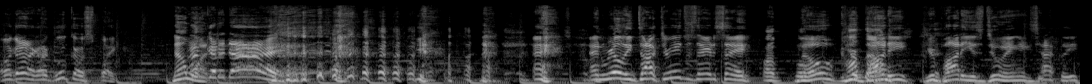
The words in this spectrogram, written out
oh my god, I got a glucose spike. Now I'm what? gonna die. and, and really, Doctor Age is there to say, Uh, well, no, your calm down. body, your body is doing exactly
